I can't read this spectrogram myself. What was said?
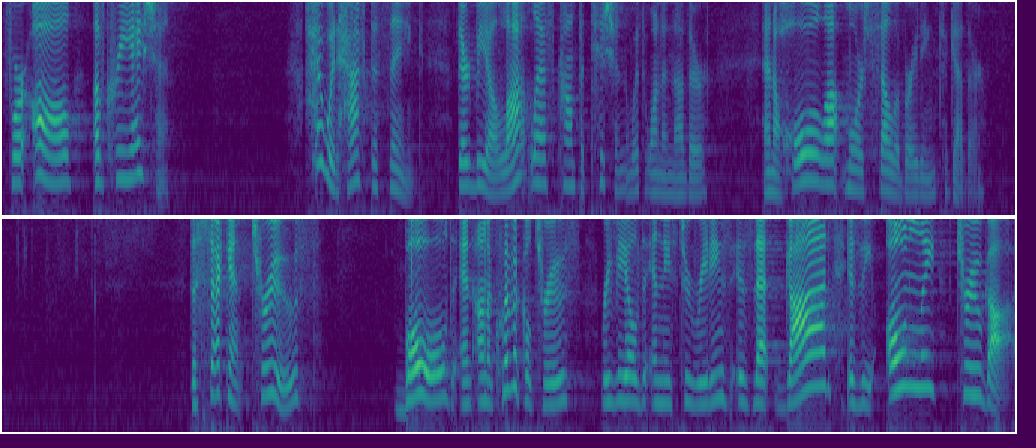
for all of creation. I would have to think there'd be a lot less competition with one another and a whole lot more celebrating together. The second truth, bold and unequivocal truth revealed in these two readings, is that God is the only true God.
